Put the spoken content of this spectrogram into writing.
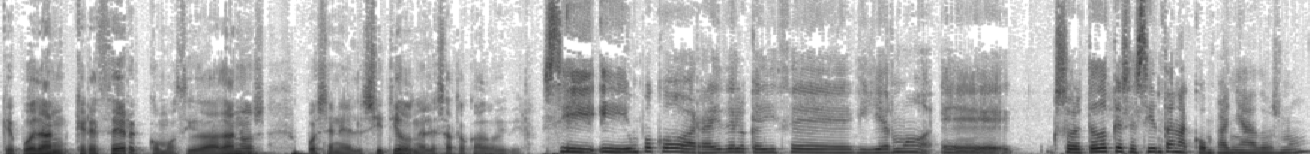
que puedan crecer como ciudadanos pues en el sitio donde les ha tocado vivir. Sí, y un poco a raíz de lo que dice Guillermo, eh, sobre todo que se sientan acompañados, ¿no?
